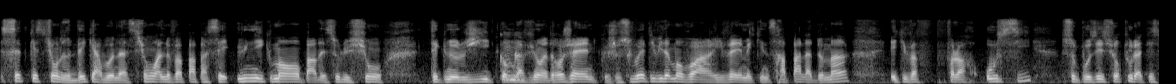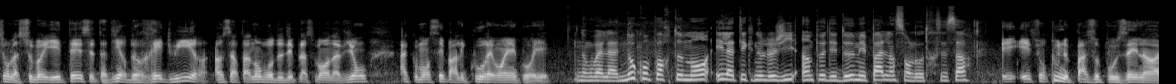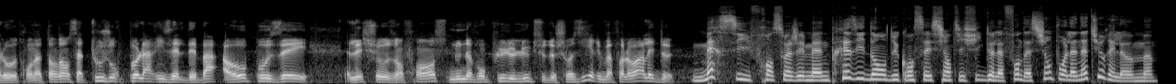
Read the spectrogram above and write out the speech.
cette question de décarbonation, elle ne va pas passer uniquement par des solutions technologiques comme mm. l'avion hydrogène, que je souhaite évidemment voir arriver, mais qui ne sera pas là demain, et qu'il va falloir aussi se poser surtout la question de la sobriété, c'est-à-dire de réduire un certain nombre de déplacements en avion, à commencer par les courts et moyens courriers. Donc voilà, nos comportements et la technologie, un peu des deux, mais pas l'un sans l'autre, c'est ça? Et, et surtout ne pas opposer l'un à l'autre. On a tendance à toujours polariser le débat, à opposer les choses en France. Nous n'avons plus le luxe de choisir, il va falloir les deux. Merci François Gémen, président du conseil scientifique de la Fondation pour la Nature et l'Homme.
